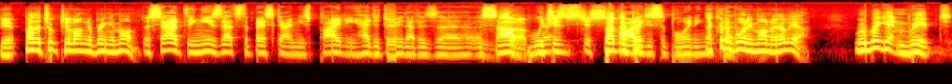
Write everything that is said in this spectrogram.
Yep. but it took too long to bring him on. the sad thing is that's the best game he's played. and He had to do that as a, a sub, sub. which Yeah. is just But highly br- disappointing. They could have brought him on earlier. We we're getting whipped.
